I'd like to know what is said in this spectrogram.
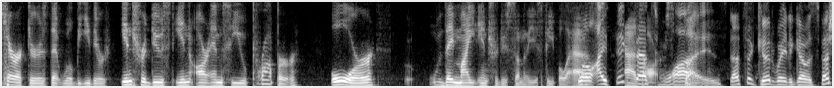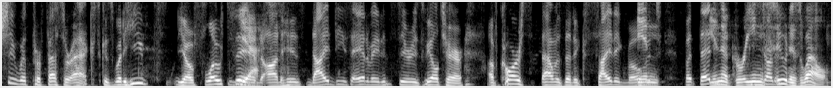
characters that will be either introduced in our MCU proper or they might introduce some of these people as well, I think that's ours, but- wise. That's a good way to go, especially with Professor X, because when he, you know, floats in Yes. on his '90s animated series wheelchair, of course that was an exciting moment. but then in a green started- suit as well.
